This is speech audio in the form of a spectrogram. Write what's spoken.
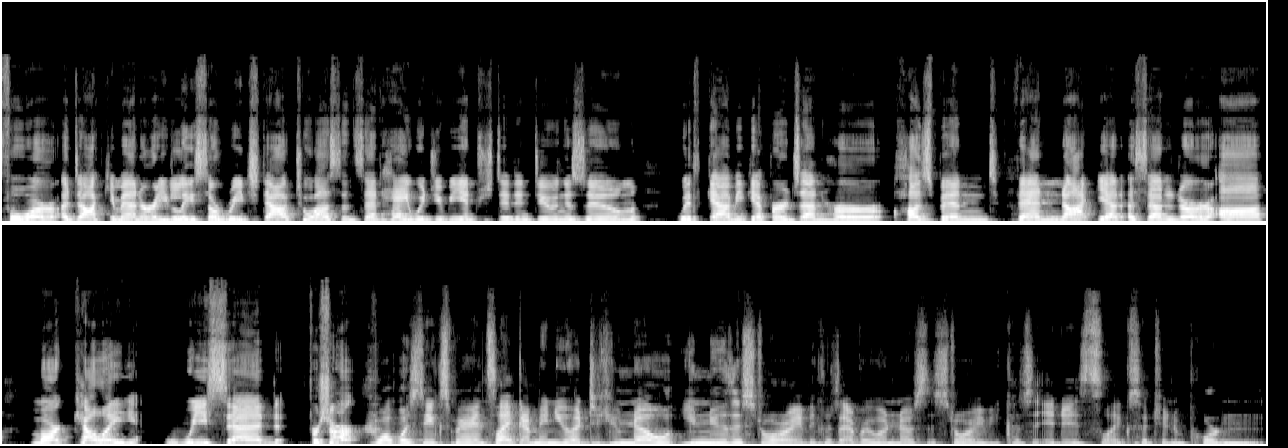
for a documentary. Lisa reached out to us and said, Hey, would you be interested in doing a Zoom with Gabby Giffords and her husband, then not yet a senator, uh, Mark Kelly? We said, for sure. What was the experience like? I mean, you had, did you know, you knew the story because everyone knows the story because it is like such an important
